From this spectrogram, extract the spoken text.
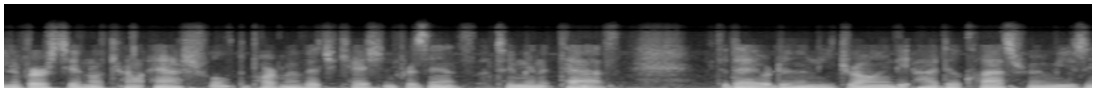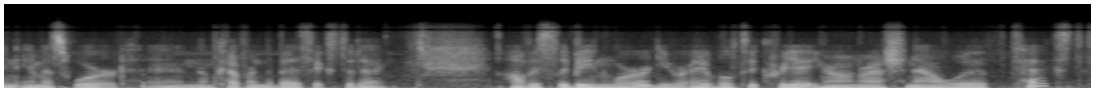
University of North Carolina Asheville Department of Education presents a two-minute task. Today we're doing the drawing the ideal classroom using MS Word and I'm covering the basics today. Obviously being Word you are able to create your own rationale with text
